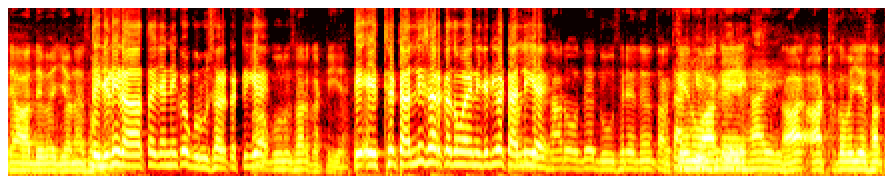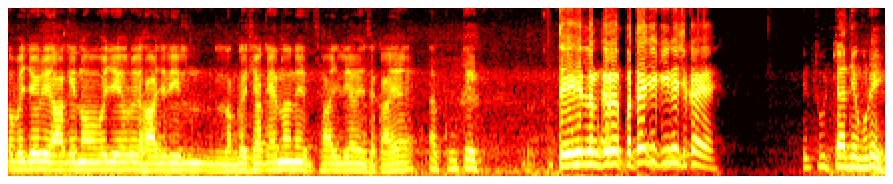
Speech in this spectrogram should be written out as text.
ਇਤਿਹਾਸ ਦੇ ਵਿੱਚ ਜਾਣੇ ਤੇ ਜਿਹੜੀ ਰਾਤ ਹੈ ਜਾਨੀ ਕੋ ਗੁਰੂ ਸਰ ਕੱਟੀ ਹੈ? ਗੁਰੂ ਸਰ ਕੱਟੀ ਹੈ। ਤੇ ਇੱਥੇ ਟਾਲੀ ਸਰ ਕਦੋਂ ਆਏ ਨੇ? ਜਿਹੜੀ ਇਹ ਟਾਲੀ ਹੈ? ਸਰ ਉਹਦੇ ਦੂਸਰੇ ਦਿਨ ਤੜਕੇ ਨੂੰ ਆ ਕੇ ਸਵੇਰੇ ਹਾਜ਼ਰੀ। 8 ਵਜੇ 7 ਵਜੇ ਉਰੇ ਆ ਕੇ 9 ਵਜੇ ਉਰੇ ਹਾਜ਼ਰੀ ਲੰਗਰ ਛਕਿਆ ਇਹਨਾਂ ਨੇ ਹਾਜ਼ਰੀਆਂ ਨੇ ਸਿਖਾਇਆ ਹੈ। ਆ ਕੂਤੇ। ਤੇ ਇਹ ਲੰਗਰ ਪਤਾ ਹੈ ਜੀ ਕਿਹਨੇ ਛਕਾਇਆ ਹੈ? ਇਹ ਸੂਚਾ ਦੇ ਬੁੜੇ।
